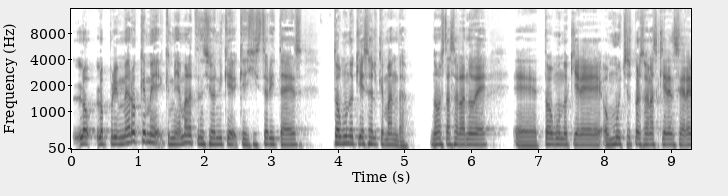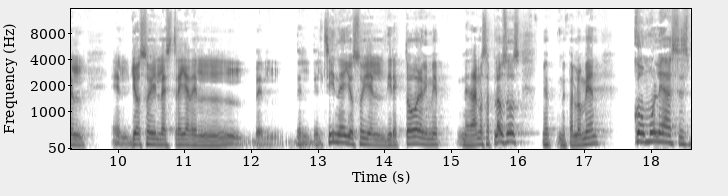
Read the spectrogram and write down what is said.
lo, lo primero que me, que me, llama la atención y que, que, dijiste ahorita es, todo el mundo quiere ser el que manda, ¿no? Estás hablando de, eh, todo el mundo quiere, o muchas personas quieren ser el, el yo soy la estrella del, del, del, del, cine, yo soy el director, a mí me, me dan los aplausos, me, me palomean. ¿Cómo le haces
